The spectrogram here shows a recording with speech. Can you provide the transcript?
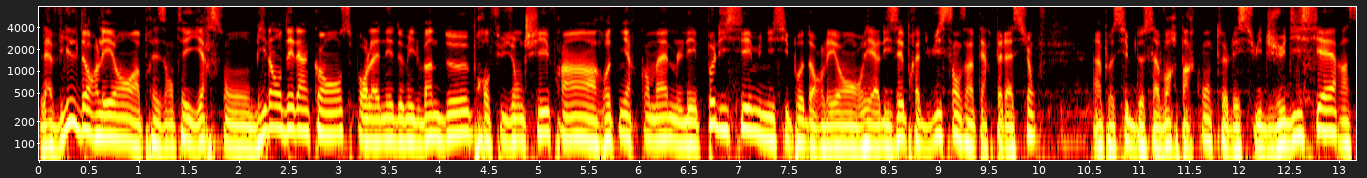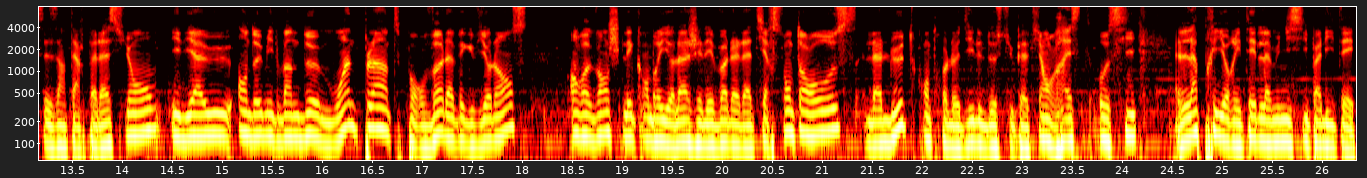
La ville d'Orléans a présenté hier son bilan délinquance pour l'année 2022. Profusion de chiffres, hein, à retenir quand même les policiers municipaux d'Orléans ont réalisé près de 800 interpellations. Impossible de savoir par contre les suites judiciaires à ces interpellations. Il y a eu en 2022 moins de plaintes pour vol avec violence. En revanche, les cambriolages et les vols à la tire sont en hausse. La lutte contre le deal de stupéfiants reste aussi la priorité de la municipalité.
